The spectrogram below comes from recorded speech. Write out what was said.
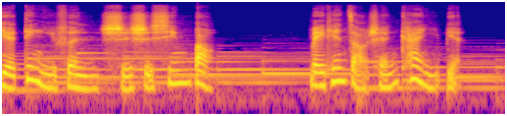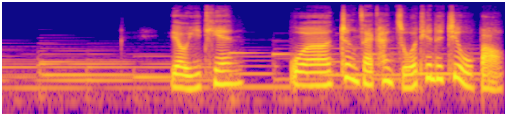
也订一份《时事新报》。每天早晨看一遍。有一天，我正在看昨天的旧报，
